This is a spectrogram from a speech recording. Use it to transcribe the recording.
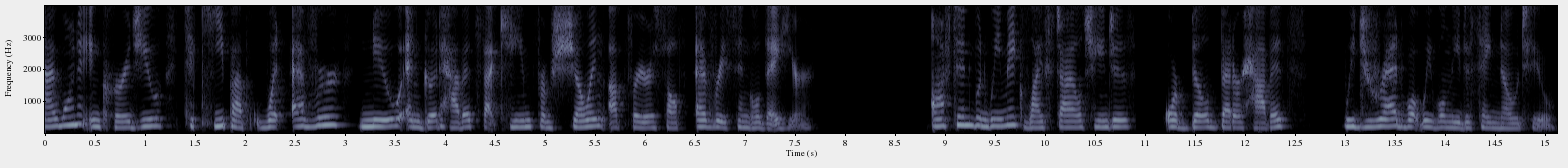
I want to encourage you to keep up whatever new and good habits that came from showing up for yourself every single day here. Often, when we make lifestyle changes or build better habits, we dread what we will need to say no to.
